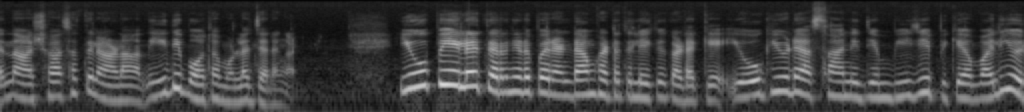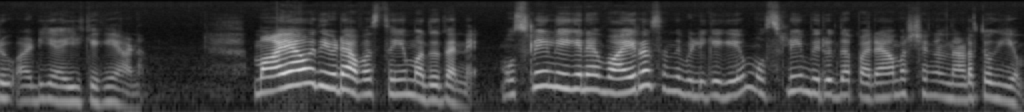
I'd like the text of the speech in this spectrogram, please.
എന്ന ആശ്വാസത്തിലാണ് നീതിബോധമുള്ള ജനങ്ങൾ. യു പിയിലെ തെരഞ്ഞെടുപ്പ് രണ്ടാം ഘട്ടത്തിലേക്ക് കടക്കെ യോഗിയുടെ അസാന്നിധ്യം ബി ജെ പിക്ക് വലിയൊരു അടിയായിരിക്കുകയാണ്. മായാവതിയുടെ അവസ്ഥയും അതുതന്നെ. മുസ്ലിം ലീഗിനെ വൈറസ് എന്ന് വിളിക്കുകയും മുസ്ലിം വിരുദ്ധ പരാമർശങ്ങൾ നടത്തുകയും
